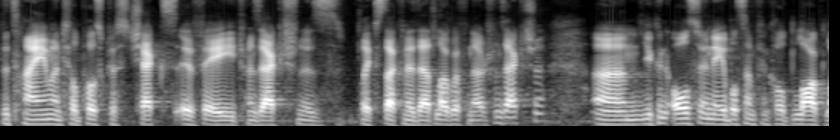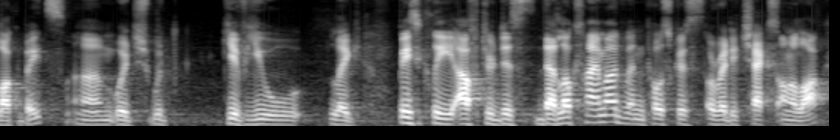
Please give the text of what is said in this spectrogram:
the time until Postgres checks if a transaction is like stuck in a deadlock with another transaction. Um, you can also enable something called log lock waits, um, which would give you like basically after this deadlock timeout, when Postgres already checks on a lock,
